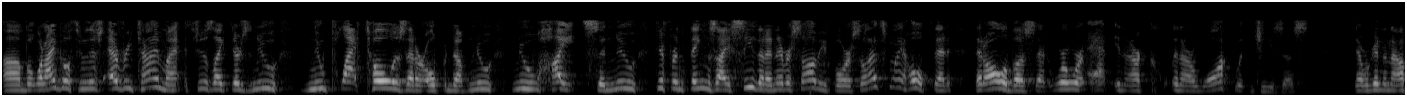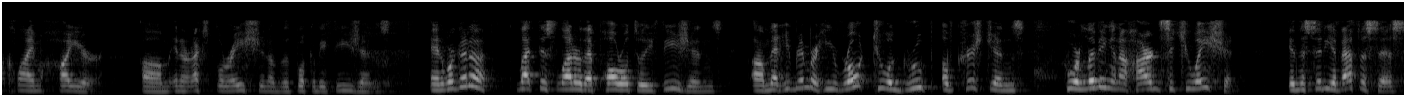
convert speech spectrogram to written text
Um, but when I go through this, every time I, it feels like there's new new plateaus that are opened up, new new heights and new different things I see that I never saw before. So that's my hope that that all of us that where we're at in our in our walk with Jesus, that we're going to now climb higher um, in our exploration of the book of Ephesians. And we're going to let this letter that Paul wrote to the Ephesians, um, that he remember he wrote to a group of Christians who are living in a hard situation in the city of Ephesus.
